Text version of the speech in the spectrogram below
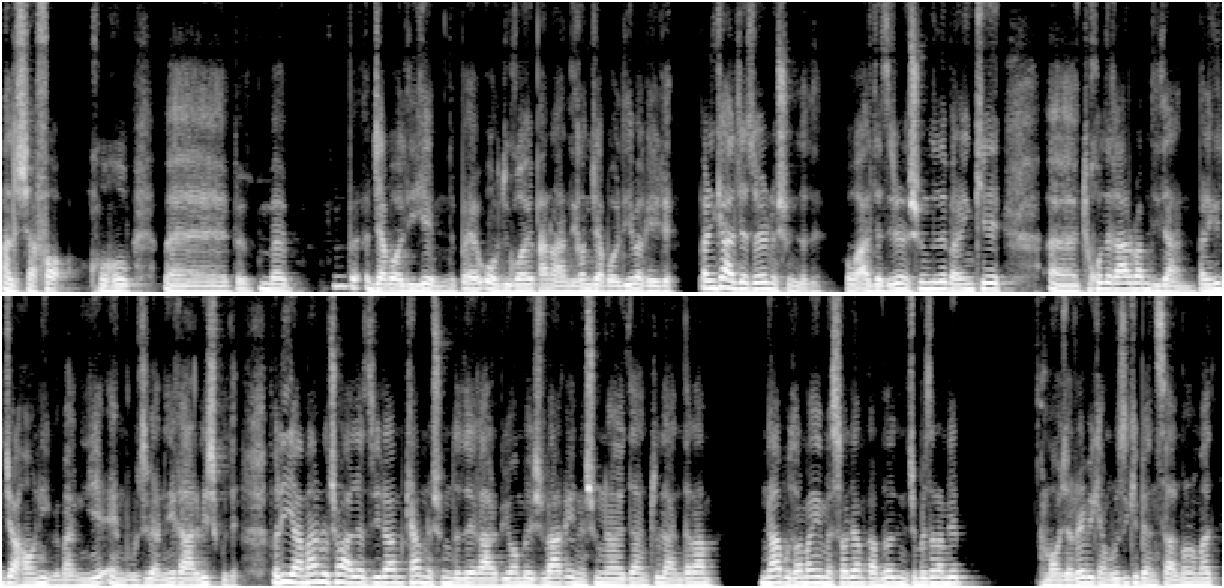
الشفا. خب جبالیه اردوگاه پناهندگان جبالیه و غیره. برای اینکه الجزایر نشون داده. و خب، الجزیره نشون داده برای اینکه تو خود غرب هم دیدن. برای اینکه جهانی به معنی امروزی به معنی غربیش بوده. ولی یمن رو چون الجزیره هم کم نشون داده غربیان بهش وقعی نشون ندادن تو لندن هم نبود. من یه مثالی هم قبل اینجا بزنم. یه ماجرایی بگم روزی که بن سلمان اومد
